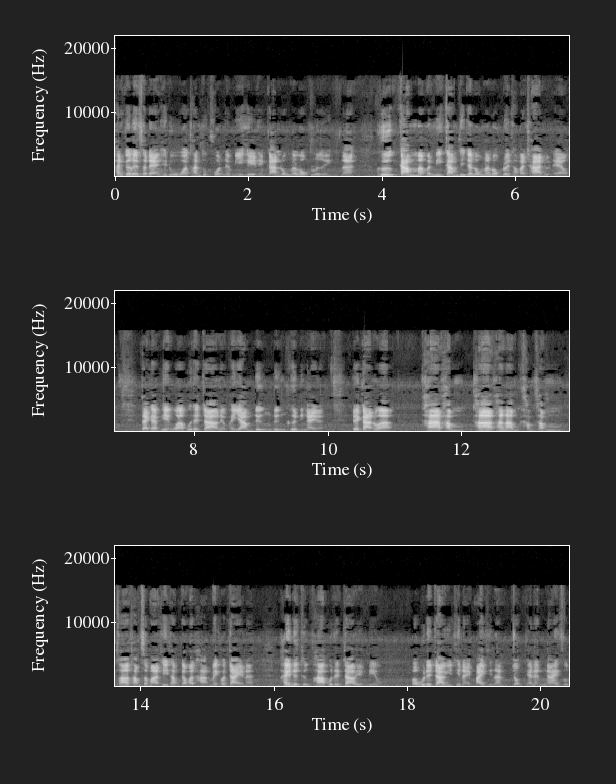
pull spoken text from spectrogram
ท่านก็เลยแสดงให้ดูว่าท่านทุกคนเนี่ยมีเหตุแห่งการลงนรกเลยนะคือกรรมอะมันมีกรรมที่จะลงนรกโดยธรรมชาติอยู่แล้ว แต่แค่เพียงว่าพุทธเจ้าเนี่ยพยายามดึงดึงขึ้นยังไงนะด้วยการว่า ถ้าทำถ้าถ้านำคำทำถ้าทำสมาธิทำกรรมฐานไม่เข้าใจนะให้นึกถึงภาพพุทธเจ้าอย่างเดียวพระพุทธเจ้าอยู่ที่ไหนไปที่นั่นจบแค่นั้นง่ายสุด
